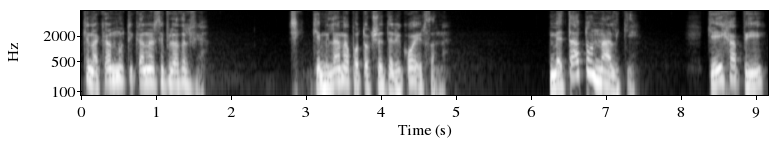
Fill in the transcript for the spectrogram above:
και να κάνουν ό,τι κάνανε στη Φιλαδέλφια. Και μιλάμε από το εξωτερικό ήρθανε. Μετά τον Άλκη και είχα πει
